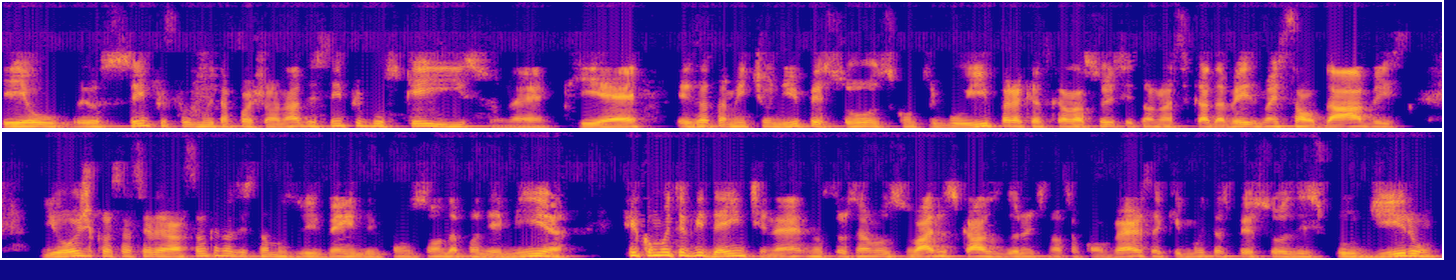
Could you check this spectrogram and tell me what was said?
eu, eu sempre fui muito apaixonado e sempre busquei isso, né? Que é exatamente unir pessoas, contribuir para que as relações se tornassem cada vez mais saudáveis. E hoje, com essa aceleração que nós estamos vivendo em função da pandemia, ficou muito evidente, né? Nós trouxemos vários casos durante nossa conversa que muitas pessoas explodiram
